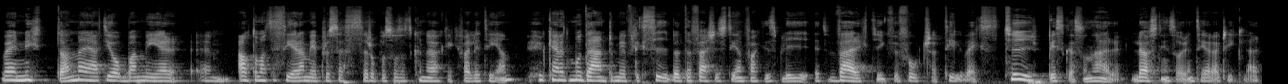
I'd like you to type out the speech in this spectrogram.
Vad är nyttan med att jobba mer, ehm, automatisera mer processer och på så sätt kunna öka kvaliteten? Hur kan ett modernt och mer flexibelt affärssystem faktiskt bli ett verktyg för fortsatt tillväxt? Typiska sådana här lösningsorienterade artiklar.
